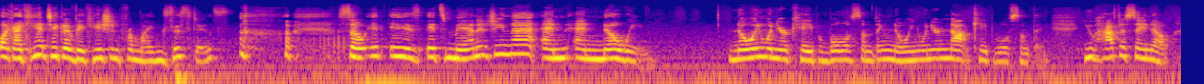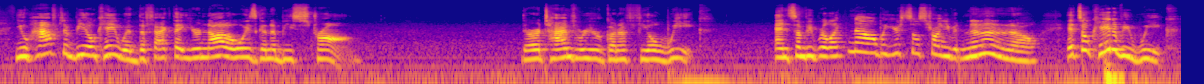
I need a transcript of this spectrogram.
like i can't take a vacation from my existence. So it is it's managing that and and knowing knowing when you're capable of something knowing when you're not capable of something. You have to say no. You have to be okay with the fact that you're not always going to be strong. There are times where you're going to feel weak. And some people are like no but you're still strong even no no no no. It's okay to be weak.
